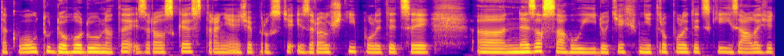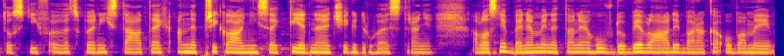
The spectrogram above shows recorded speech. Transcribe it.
takovou tu dohodu na té izraelské straně, že prostě izraelští politici nezasahují do těch vnitropolitických záležitostí ve Spojených státech a nepřiklání se k jedné či k druhé straně. A vlastně Benjamin Netanyahu v době vlády Baracka Obamy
